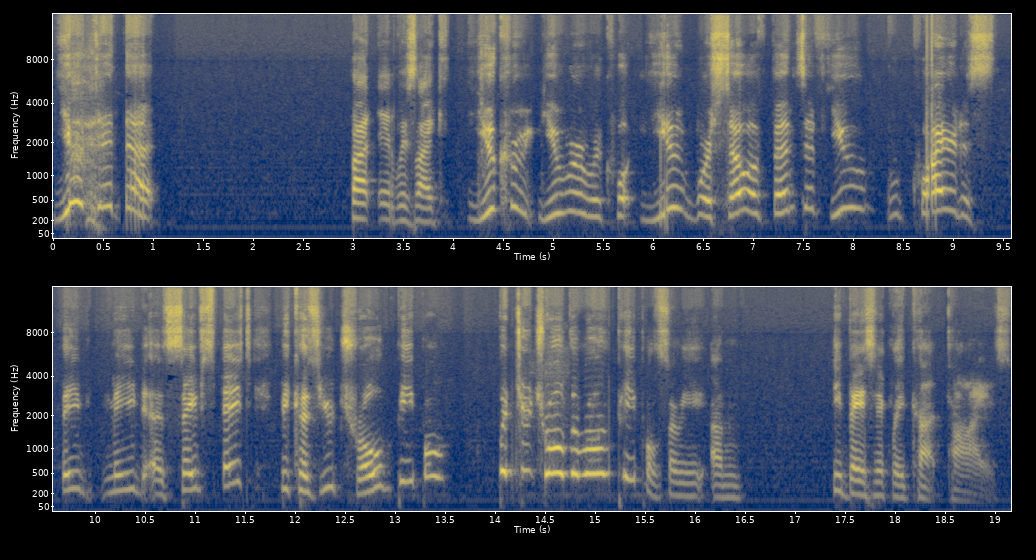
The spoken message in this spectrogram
You did that. But it was like, you cre- you were requ- you were so offensive you required a they made a safe space because you trolled people? But you trolled the wrong people. So he um he basically cut ties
